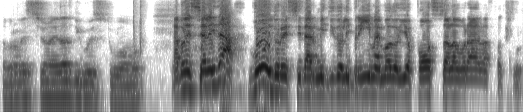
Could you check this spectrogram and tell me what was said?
La professionalità di quest'uomo. La professionalità, voi dovreste darmi i titoli prima in modo che io possa lavorare la fattura.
